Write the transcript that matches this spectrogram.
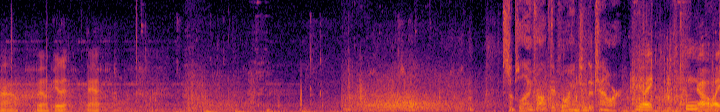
Oh, we don't get it. Damn it. Supply drop deploying to the tower. You're like, no, I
